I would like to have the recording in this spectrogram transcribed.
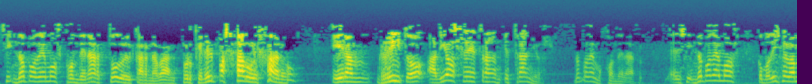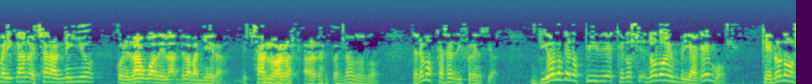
Sí, no podemos condenar todo el carnaval, porque en el pasado lejano eran ritos a dioses extraños. No podemos condenarlo. Es decir, no podemos, como dicen los americanos, echar al niño con el agua de la, de la bañera, echarlo a la, No, no, no. Tenemos que hacer diferencia. Dios lo que nos pide es que no, no nos embriaguemos, que no nos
